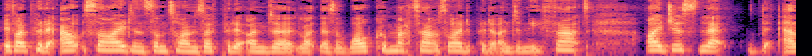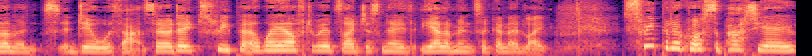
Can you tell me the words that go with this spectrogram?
If I put it outside, and sometimes I put it under, like there's a welcome mat outside, I put it underneath that, I just let the elements deal with that. So I don't sweep it away afterwards. I just know that the elements are going to like sweep it across the patio,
